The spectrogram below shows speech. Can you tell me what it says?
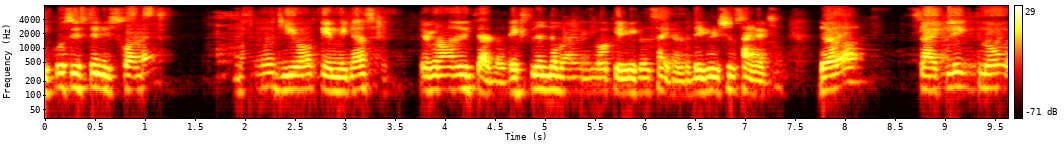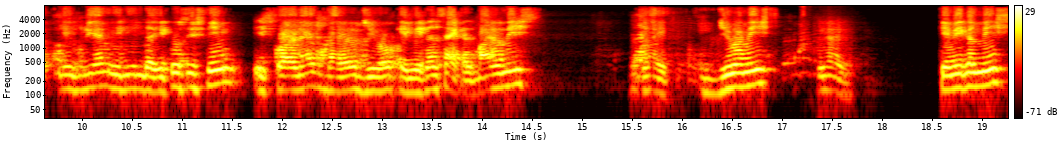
ecosystem is called as explain the chemical cycle definition सांगायचे the cyclic flow in the ecosystem is called as biogeochemical cycle bio means life chemical means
